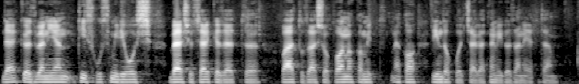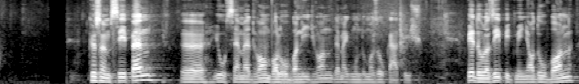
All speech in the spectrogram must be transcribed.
de közben ilyen 10-20 milliós belső szerkezet változások vannak, amitnek az indokoltságát nem igazán értem. Köszönöm szépen, jó szemed van, valóban így van, de megmondom az okát is. Például az építményadóban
